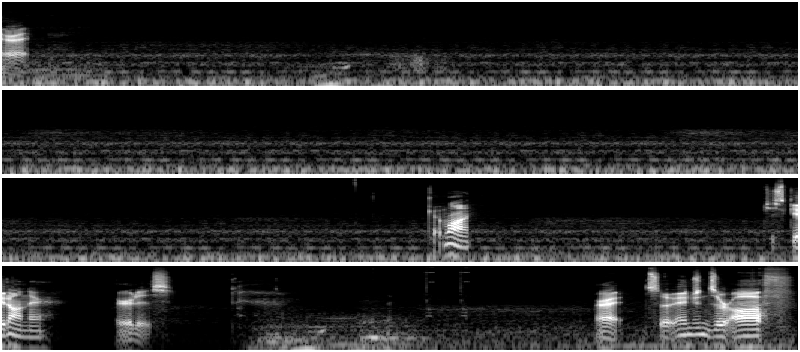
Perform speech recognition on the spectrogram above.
All right. Come on. Just get on there. There it is. Alright, so engines are off.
